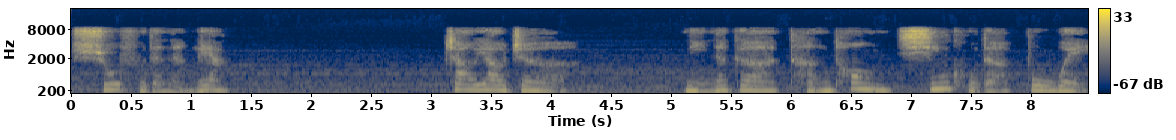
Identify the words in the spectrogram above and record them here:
舒服的能量，照耀着你那个疼痛辛苦的部位。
